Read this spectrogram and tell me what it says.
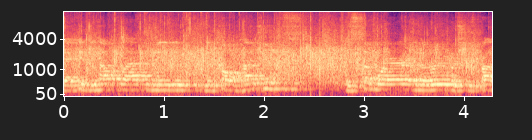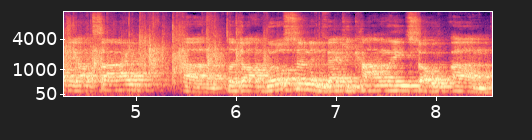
that could be helpful after meeting. Nicole Hudgens is somewhere in the room, or she's probably outside. Uh, LaDon Wilson and Becky Conley. So um,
